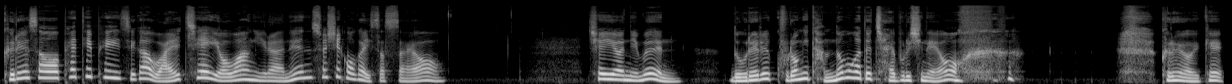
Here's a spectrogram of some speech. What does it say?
그래서 패티 페이지가 왈츠의 여왕이라는 수식어가 있었어요. 최희연 님은 노래를 구렁이 담 넘어가듯 잘 부르시네요. 그래요. 이렇게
